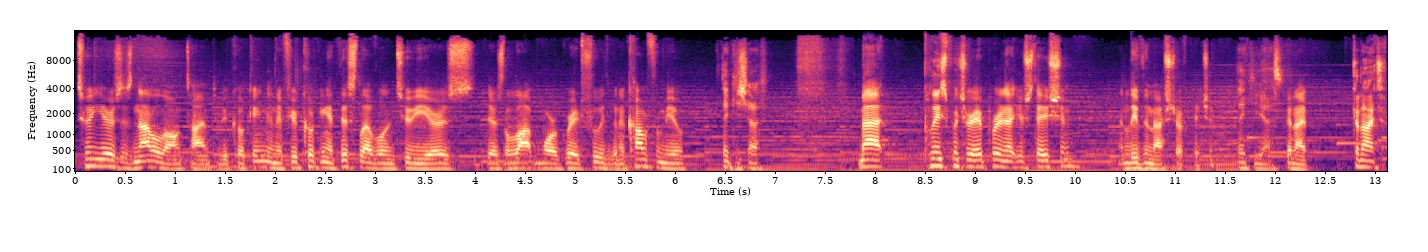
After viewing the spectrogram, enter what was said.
Two years is not a long time to be cooking, and if you're cooking at this level in two years, there's a lot more great food going to come from you. Thank you, Chef. Matt, please put your apron at your station and leave the Master MasterChef kitchen. Thank you, guys. Good night. Good night.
